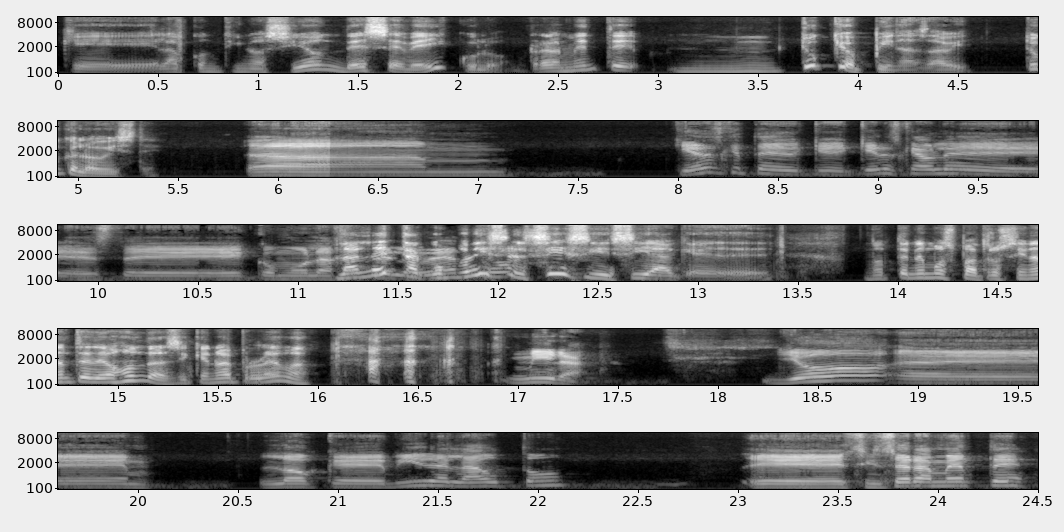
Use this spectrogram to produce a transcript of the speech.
que la continuación de ese vehículo, realmente, mm, ¿tú qué opinas, David? ¿Tú que lo viste? ¿Quieres que te quieres que hable este como la La neta, como dicen, sí, sí, sí, a que no tenemos patrocinante de Honda, así que no hay problema. Mira, yo eh, lo que vi del auto, eh, sinceramente,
